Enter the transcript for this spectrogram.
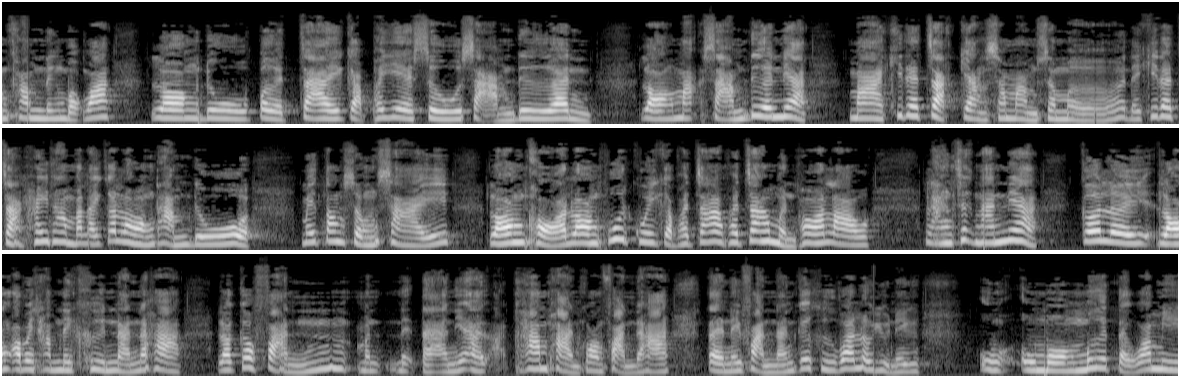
ำคำหนึ่งบอกว่า ลองดูเปิดใจกับพระเยซูสามเดือน ลองมาสามเดือนเนี่ยมาคิดจักรอย่างสม่ำเสมอในคิดจักรให้ทำอะไรก็ลองทำดู ไม่ต้องสงสัย ลองขอลองพูดคุยกับพระเจ้าพระเจ้าเหมือนพ่อเรา หลังจากนั้นเนี่ยก็เลยลองเอาไปทำในคืนนั้นนะคะ แล้วก็ฝันมันแต่อันนี้ข้ามผ่านความฝันนะคะ แต่ในฝันนั้นก็คือว่าเราอยู่ในอุอุโมงค์มืด แต่ว่ามี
